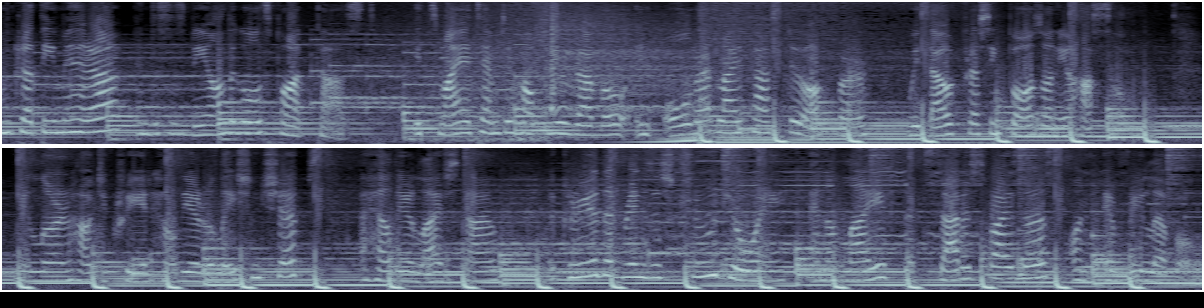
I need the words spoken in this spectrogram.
I'm Krati Mehra, and this is Beyond the Goals podcast. It's my attempt to help you revel in all that life has to offer without pressing pause on your hustle. We learn how to create healthier relationships, a healthier lifestyle, a career that brings us true joy, and a life that satisfies us on every level.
